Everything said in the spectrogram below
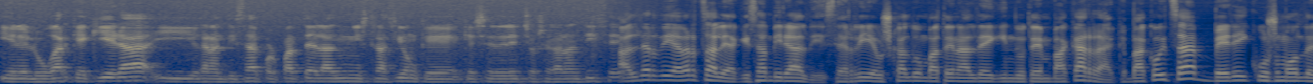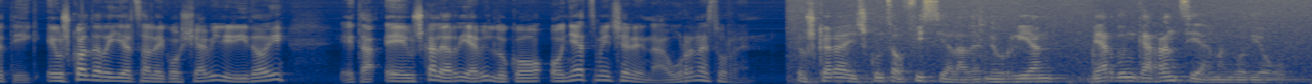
y en el lugar que quiera y garantizar por parte de la administración que, que ese derecho se garantice. Alderdi abertzaleak izan dira aldiz, herri euskaldun baten alde egin duten bakarrak, bakoitza bere ikus moldetik, euskalderri jeltzaleko Xabir Iridoi eta Euskal Herria bilduko Oinatz Mitxelena urren ez urren. Euskara hizkuntza ofiziala da neurrian behar duen garrantzia emango diogu.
